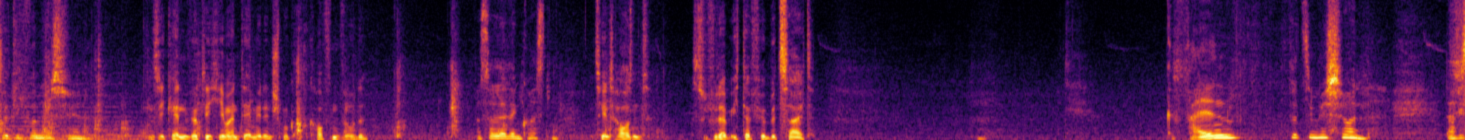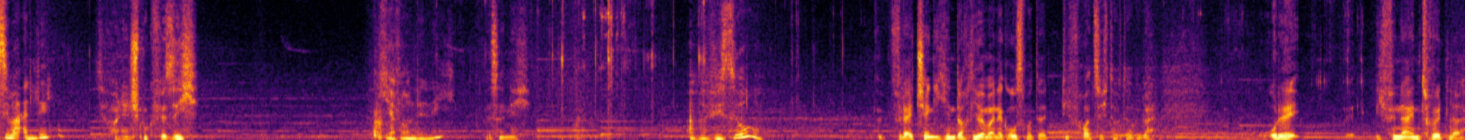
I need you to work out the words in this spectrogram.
Ist wirklich wunderschön. Und Sie kennen wirklich jemanden, der mir den Schmuck abkaufen würde? Was soll er denn kosten? 10.000. So viel habe ich dafür bezahlt. Gefallen wird sie mir schon. Darf ich sie mal anlegen? Sie wollen den Schmuck für sich? Ja, warum denn nicht? Besser nicht. Aber wieso? Vielleicht schenke ich ihn doch lieber meiner Großmutter. Die freut sich doch darüber. Oder ich finde einen Trödler.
